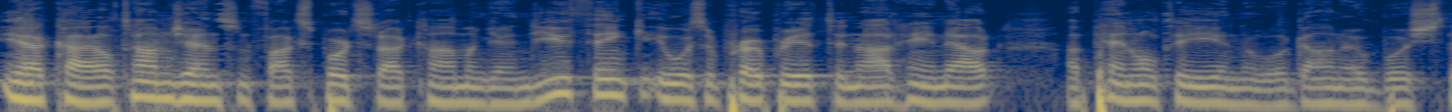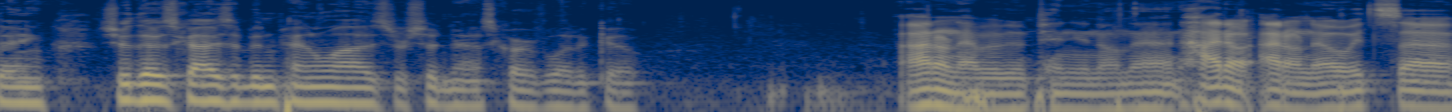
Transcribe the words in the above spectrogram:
Yeah, Kyle, Tom Jensen, FoxSports.com again. Do you think it was appropriate to not hand out a penalty in the Logano Bush thing? Should those guys have been penalized, or should NASCAR have let it go? I don't have an opinion on that. I don't. I don't know. It's uh,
